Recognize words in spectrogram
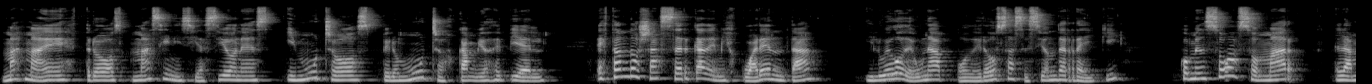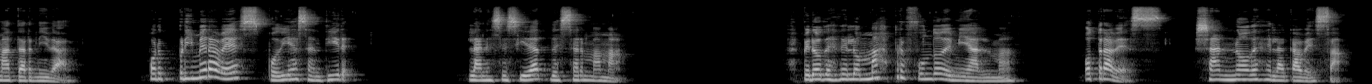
más maestros, más iniciaciones y muchos, pero muchos cambios de piel, estando ya cerca de mis 40 y luego de una poderosa sesión de Reiki, comenzó a asomar la maternidad. Por primera vez podía sentir la necesidad de ser mamá pero desde lo más profundo de mi alma. Otra vez, ya no desde la cabeza.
